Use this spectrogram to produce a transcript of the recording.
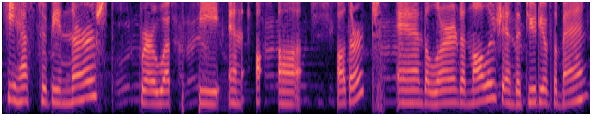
He has to be nursed, grow up, be an uh, adult, and learn the knowledge and the duty of the man.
